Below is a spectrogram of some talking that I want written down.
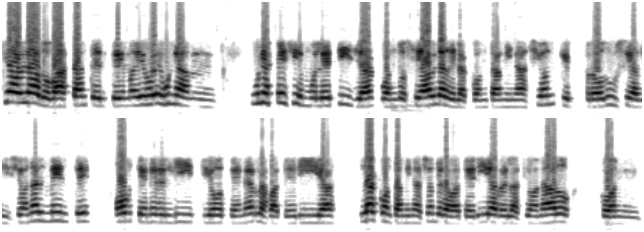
se ha hablado bastante del tema, es una, mm, una especie de muletilla cuando se habla de la contaminación que produce adicionalmente obtener el litio, tener las baterías, la contaminación de la batería relacionado con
